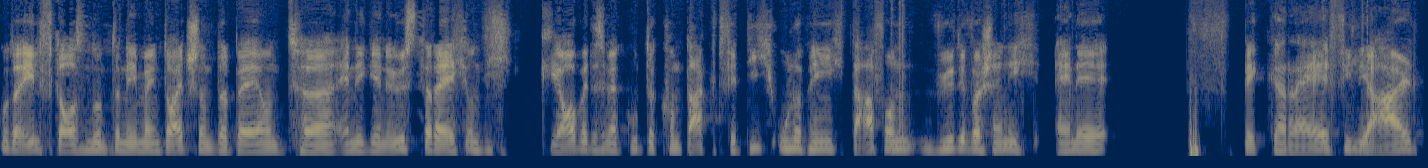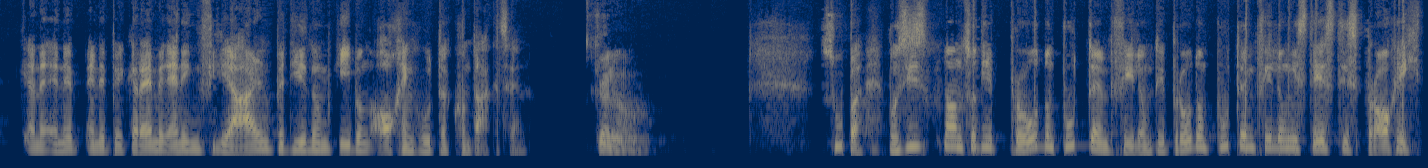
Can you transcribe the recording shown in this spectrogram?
oder 11.000 Unternehmer in Deutschland dabei und äh, einige in Österreich. Und ich glaube, das wäre ein guter Kontakt für dich. Unabhängig davon würde wahrscheinlich eine Bäckerei, Filial, eine, eine, eine Bäckerei mit einigen Filialen bei dir in der Umgebung auch ein guter Kontakt sein. Genau. Super. Was ist dann so die Brot- und Butterempfehlung? Die Brot- und Butterempfehlung ist das, das brauche ich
